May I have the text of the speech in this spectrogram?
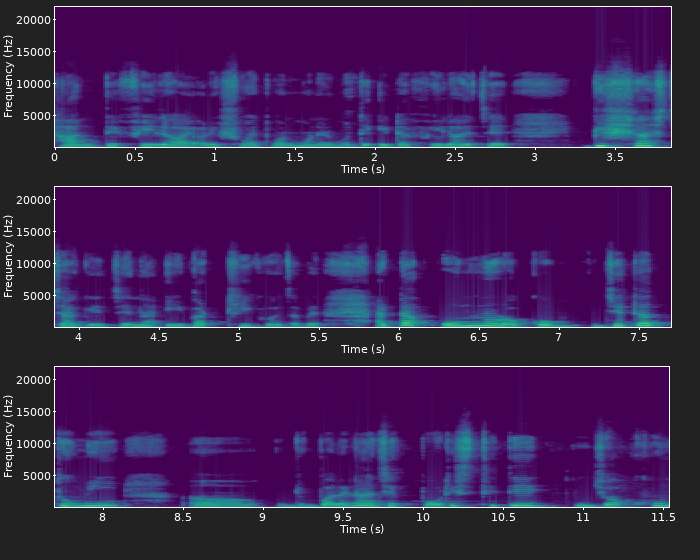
শান্তি ফিল হয়, অনেক সময় তোমার মনের মধ্যে এটা ফিল হয় যে বিশ্বাস জাগে যে না এবার ঠিক হয়ে যাবে। একটা অন্যরকম যেটা তুমি বলে না যে পরিস্থিতি যখন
